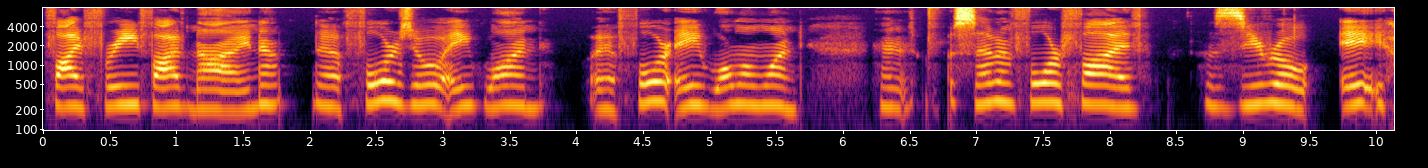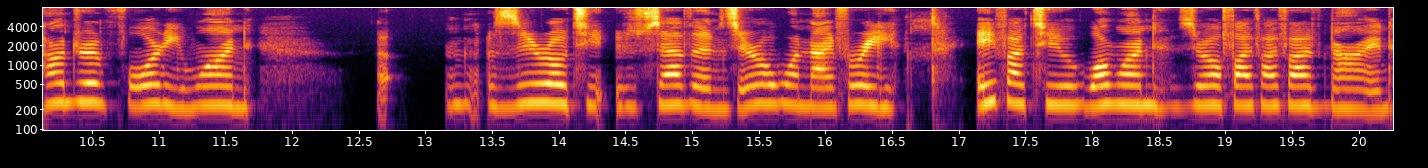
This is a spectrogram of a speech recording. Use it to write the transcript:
five three five nine uh, four zero eight one uh, four eight one one one and seven four five zero eight hundred forty one uh, zero two seven zero one nine three eight five two one one zero five five five nine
